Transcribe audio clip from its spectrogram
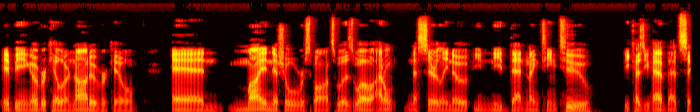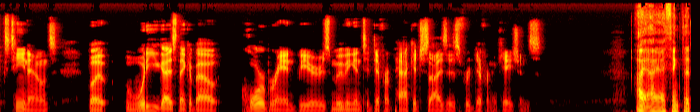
it being overkill or not overkill. And my initial response was, well, I don't necessarily know if you need that 19.2 because you have that 16 ounce. But what do you guys think about core brand beers moving into different package sizes for different occasions? I, I, think that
